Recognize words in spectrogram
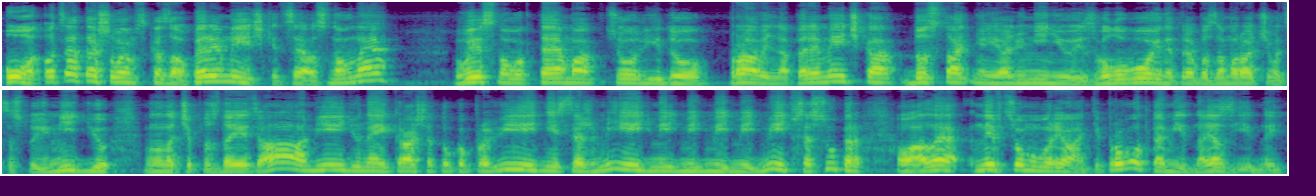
От, оце те, що я вам сказав. Перемички це основне. Висновок, тема цього відео. Правильна перемичка, достатньої алюмінію з головою, не треба заморачуватися з тою міддю. Воно начебто здається, а мідь у неї краща токопровідність, це ж мідь, мідь, мідь, мідь, мідь, мідь, все супер. О, але не в цьому варіанті. Проводка мідна, я згідний.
